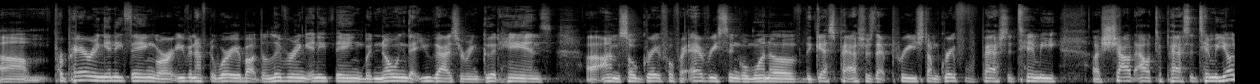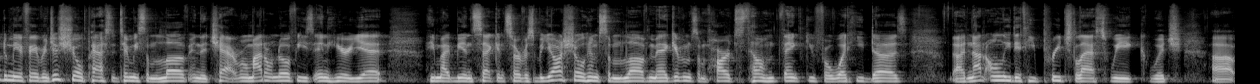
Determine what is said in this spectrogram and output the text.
um, preparing anything or even have to worry about delivering anything, but knowing that you guys are in good hands. Uh, I'm so grateful for every single one of the guest pastors that preached. I'm grateful for Pastor Timmy. Uh, shout out to Pastor Timmy. Y'all do me a favor and just show Pastor Timmy some love in the chat room. I don't know if he's in here yet. He might be in second service, but y'all show him some love, man. Give him some hearts. Tell him thank you for what he does. Uh, not only did he preach last week, which uh,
